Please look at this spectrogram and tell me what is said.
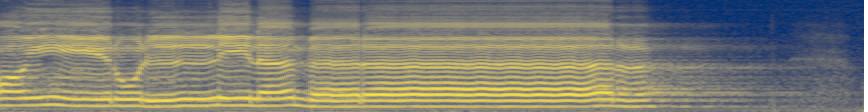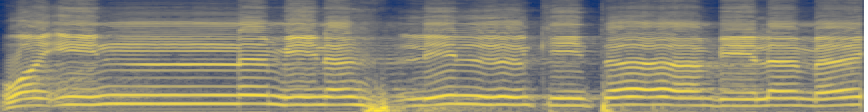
خير للأبرار وإن من أهل الكتاب لمن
